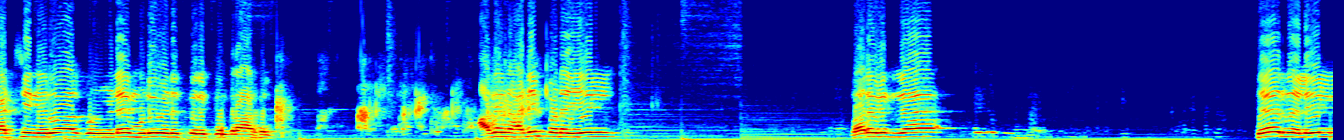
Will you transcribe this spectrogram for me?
கட்சி நிர்வாக குழுவிலே முடிவெடுத்திருக்கின்றார்கள். அதன் அடிப்படையில் வருகின்ற தேர்தலில்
